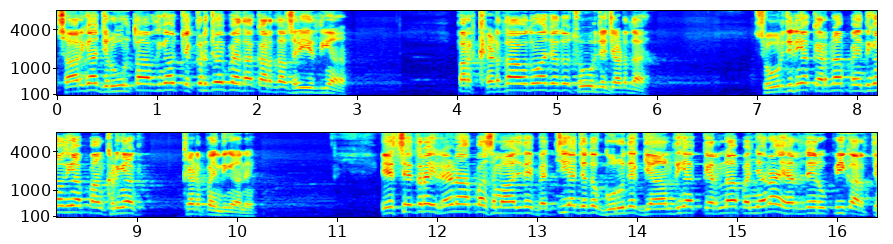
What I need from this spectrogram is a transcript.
ਸਾਰੀਆਂ ਜ਼ਰੂਰਤਾਂ ਆਪਦੀਆਂ ਉਹ ਚੱਕਰ 'ਚੋਂ ਹੀ ਪੈਦਾ ਕਰਦਾ ਸਰੀਰ ਦੀਆਂ। ਪਰ ਖਿੜਦਾ ਉਦੋਂ ਆ ਜਦੋਂ ਸੂਰਜ ਚੜ੍ਹਦਾ। ਸੂਰਜ ਦੀਆਂ ਕਿਰਨਾਂ ਪੈਂਦੀਆਂ, ਉਹਦੀਆਂ ਪੰਖੜੀਆਂ ਖਿੜ ਪੈਂਦੀਆਂ ਨੇ। ਇਸੇ ਤਰ੍ਹਾਂ ਹੀ ਰਹਿਣਾ ਆਪਾਂ ਸਮਾਜ ਦੇ ਵਿੱਚ ਹੀ ਆ, ਜਦੋਂ ਗੁਰੂ ਦੇ ਗਿਆਨ ਦੀਆਂ ਕਿਰਨਾਂ ਪਈਆਂ ਨਾ ਹਿਰਦੇ ਰੂਪੀ ਘਰ 'ਚ।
